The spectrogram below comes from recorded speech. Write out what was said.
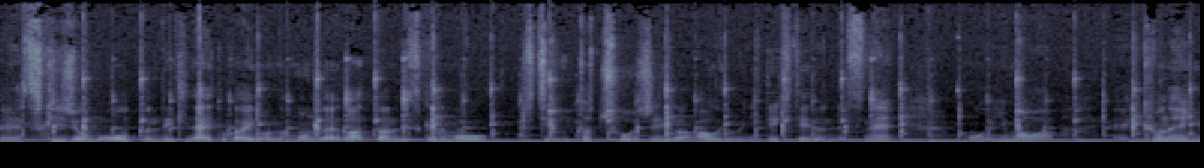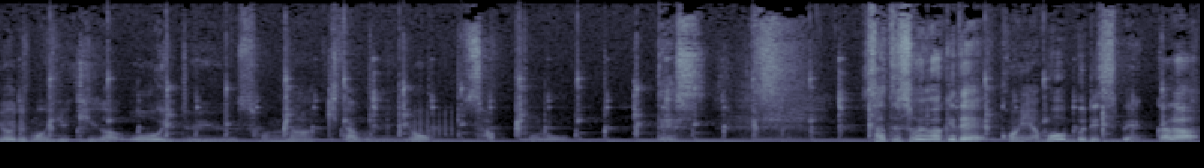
えー、スキー場もオープンできないとかいろんな問題があったんですけどもきちんと帳尻が合うようにできているんですねもう今は、えー、去年よりも雪が多いというそんな北国の札幌です。さてそういうわけで今夜もブリスベンから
